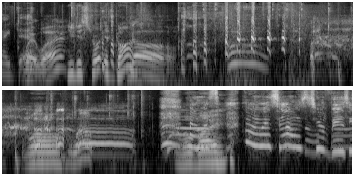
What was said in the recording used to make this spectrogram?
I did. Wait, what? You destroyed. It's gone. No. Whoa. Well, Whoa, bye. I was, I was too busy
